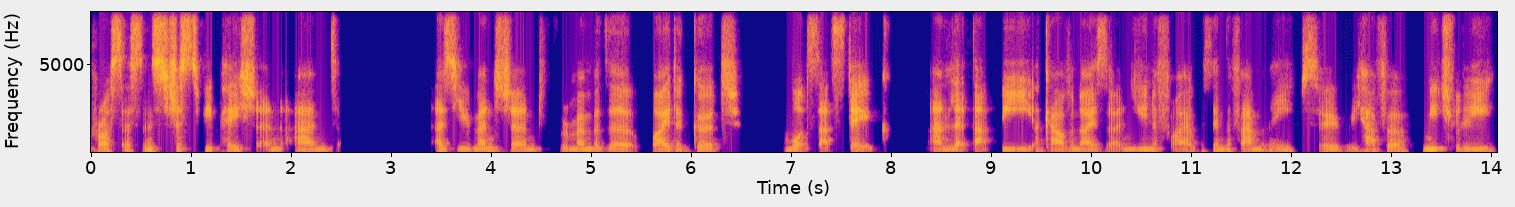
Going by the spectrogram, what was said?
process and it's just to be patient and as you mentioned remember the wider good what's at stake and let that be a galvanizer and unifier within the family so we have a mutually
